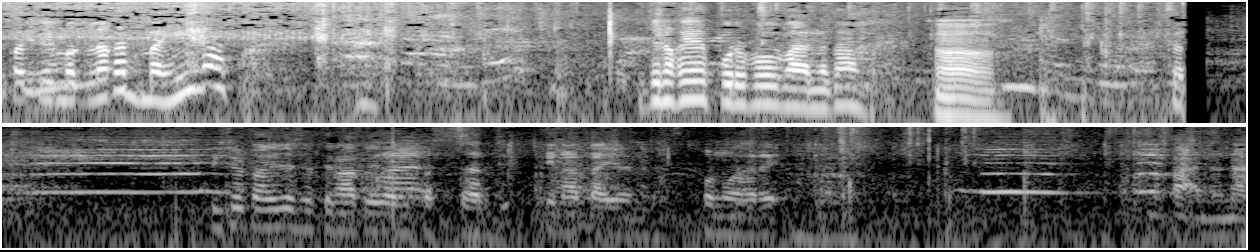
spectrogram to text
Pati maglakad, mahirap. Ito na kaya, puro pababa na to. Oo. Picture tayo sa tinatayo Sa tinatayo na. Kunwari. Nakaano na.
